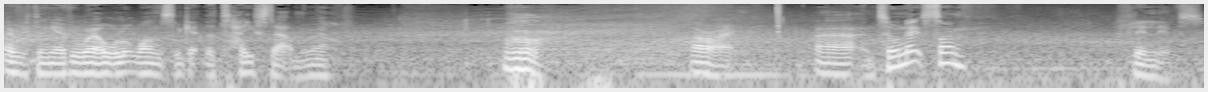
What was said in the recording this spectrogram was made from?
everything everywhere all at once and get the taste out of my mouth. Alright. Uh, until next time. Flynn lives.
